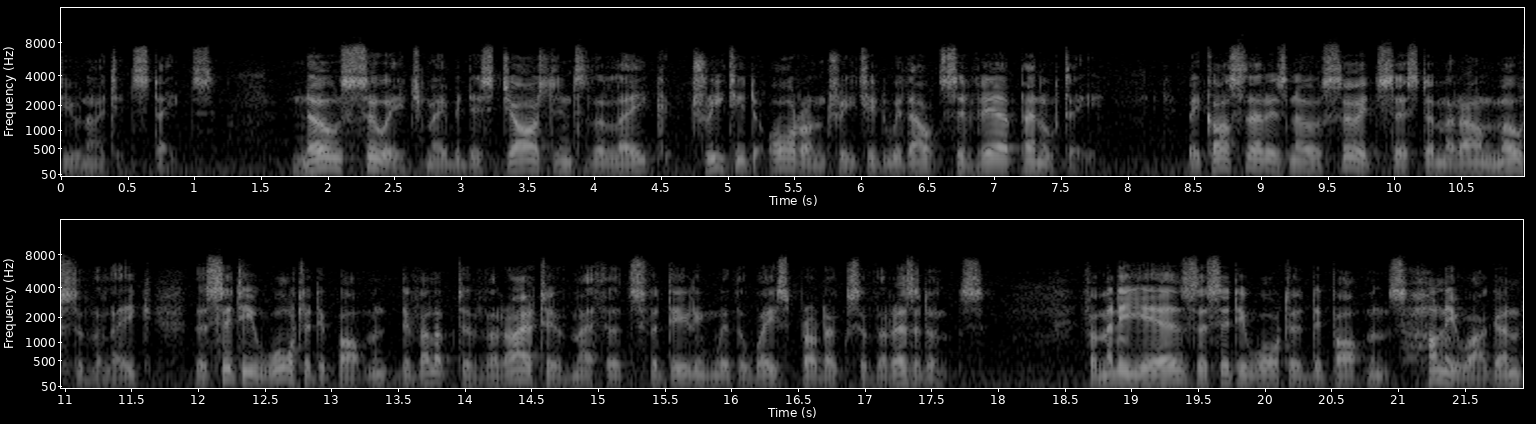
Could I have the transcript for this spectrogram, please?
United States. No sewage may be discharged into the lake, treated or untreated, without severe penalty. Because there is no sewage system around most of the lake, the city water department developed a variety of methods for dealing with the waste products of the residents. For many years, the city water department's honey wagon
